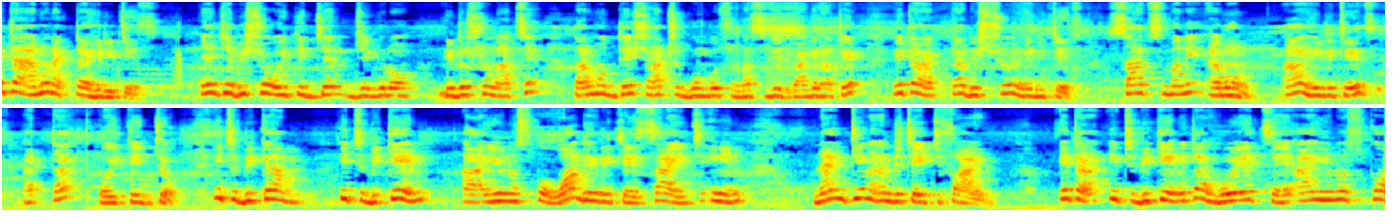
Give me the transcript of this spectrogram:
এটা এমন একটা হেরিটেজ এই যে বিশ্ব ঐতিহ্যের যেগুলো নিদর্শন আছে। তার মধ্যে ষাট গম্বুজ মসজিদ বাগেরহাটে। এটা একটা বিশ্ব হেরিটেজ সাচ মানে এমন। আর হেরিটেজ একটা ঐতিহ্য। It's become it's became uh, UNESCO World Heritage Site in 1985. এটা ইট বিকেম এটা হয়েছে আই ইউনেস্কো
